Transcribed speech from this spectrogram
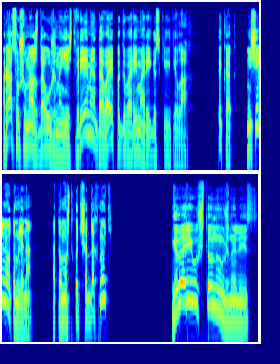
Раз уж у нас до ужина есть время, давай поговорим о риговских делах. Ты как, не сильно утомлена? А то, может, хочешь отдохнуть?» «Говори уж, что нужно, Лис».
